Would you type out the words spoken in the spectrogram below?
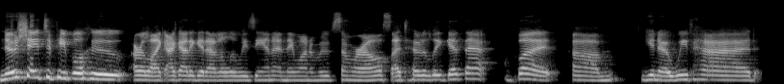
No shade to people who are like, I got to get out of Louisiana and they want to move somewhere else. I totally get that. But, um, you know, we've had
